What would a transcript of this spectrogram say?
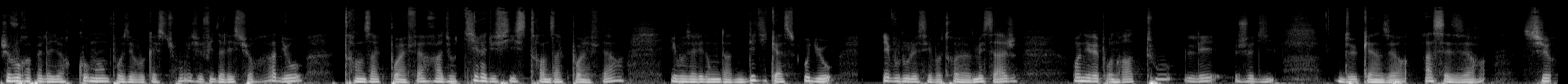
Je vous rappelle d'ailleurs comment poser vos questions. Il suffit d'aller sur radio-transac.fr, radio-du-6 transac.fr, et vous allez donc dans dédicace audio et vous nous laissez votre message. On y répondra tous les jeudis de 15h à 16h sur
